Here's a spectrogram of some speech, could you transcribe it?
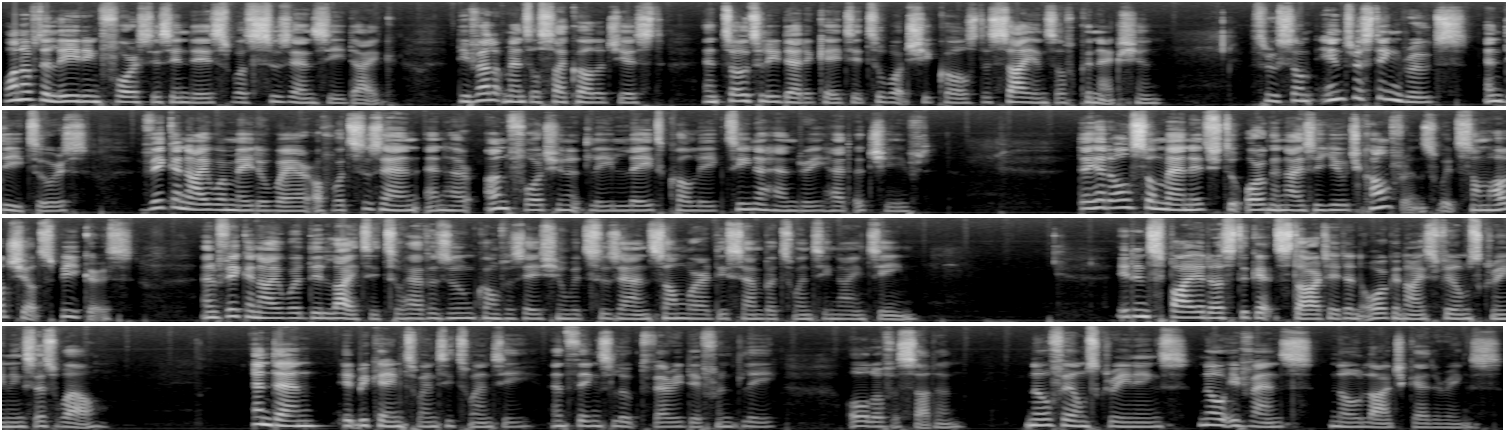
One of the leading forces in this was Suzanne Zeedyk, developmental psychologist and totally dedicated to what she calls the science of connection. Through some interesting routes and detours, Vic and I were made aware of what Suzanne and her unfortunately late colleague Tina Hendry had achieved. They had also managed to organize a huge conference with some hotshot speakers, and Vic and I were delighted to have a Zoom conversation with Suzanne somewhere December 2019. It inspired us to get started and organize film screenings as well. And then it became 2020, and things looked very differently all of a sudden. No film screenings, no events, no large gatherings.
